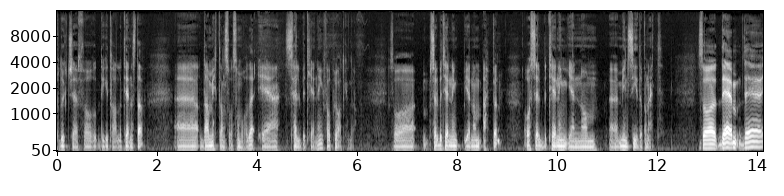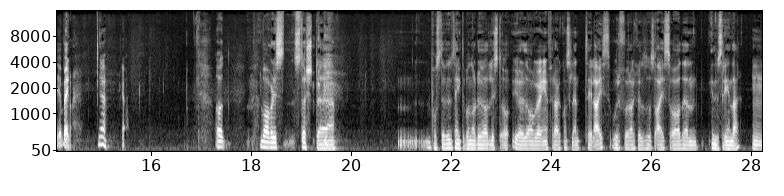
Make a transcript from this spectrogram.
produktsjef for digitale tjenester. Der mitt ansvarsområde er selvbetjening for privatkunder. Så selvbetjening gjennom appen, og selvbetjening gjennom eh, min side på nett. Så det, det jobber jeg med. Ja. Ja. Og hva var de største mm, positive du tenkte på når du hadde lyst til å gjøre den overgangen fra konsulent til Ice? Hvorfor akkurat hos Ice og den industrien der? Mm.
